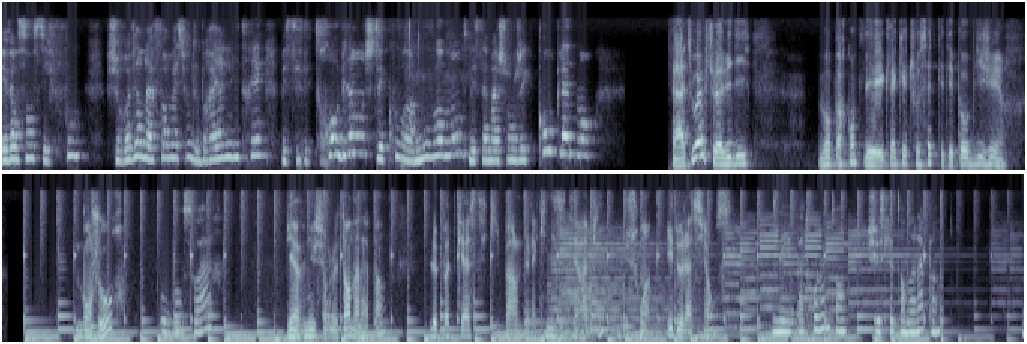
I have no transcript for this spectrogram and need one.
Et Vincent, c'est fou. Je reviens de la formation de Brian Littré, mais c'est trop bien. Je découvre un nouveau monde, mais ça m'a changé complètement. Ah, tu vois, je te l'avais dit. Bon, par contre, les claquettes chaussettes, t'étais pas obligé. Hein. Bonjour. Ou bonsoir. Bienvenue sur Le Temps d'un Lapin, le podcast qui parle de la kinésithérapie, du soin et de la science. Mais pas trop longtemps, juste le temps d'un lapin.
